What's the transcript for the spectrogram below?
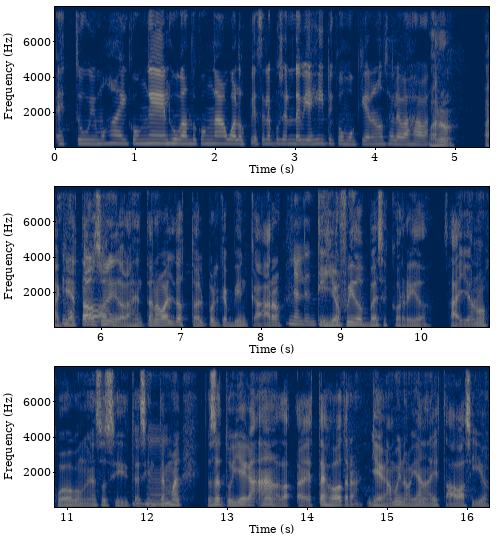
estuvimos ahí con él, jugando con agua, los pies se le pusieron de viejito y como quiera no se le bajaba. Bueno, aquí en Estados todo. Unidos la gente no va al doctor porque es bien caro. Dentista. Y yo fui dos veces corrido. O sea, yo no juego con eso si te sientes mal. Entonces tú llegas, ah, esta es otra. Llegamos y no había nadie, estaba vacío.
